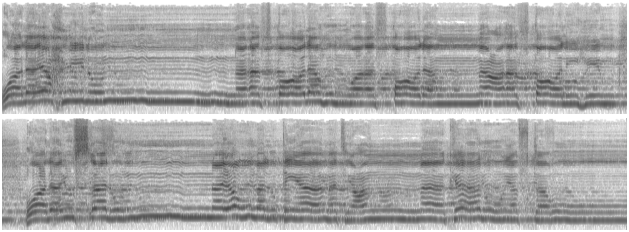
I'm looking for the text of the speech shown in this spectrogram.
وليحملن أثقالهم وأثقالا مع أثقالهم وليسألن يوم القيامة عما كانوا يفترون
